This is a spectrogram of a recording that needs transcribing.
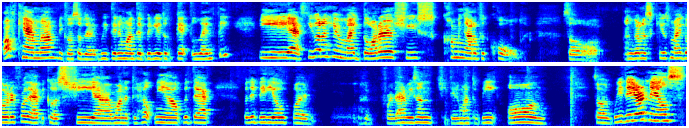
off camera because of the we didn't want the video to get lengthy. Yes, you're gonna hear my daughter. She's coming out of the cold, so I'm gonna excuse my daughter for that because she uh, wanted to help me out with that with the video, but for that reason she didn't want to be on. So we did our nails,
